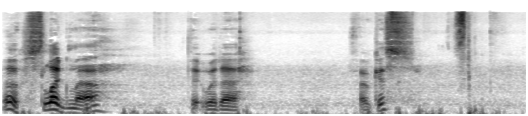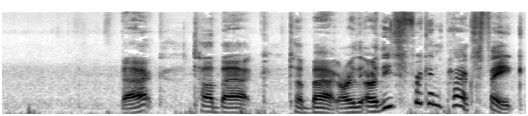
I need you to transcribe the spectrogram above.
Oh, Slugma. If it would uh, focus. Back to back to back. Are, are these freaking packs fake?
